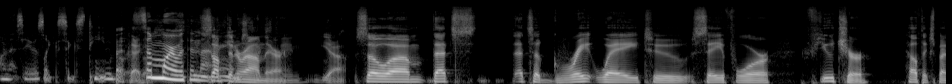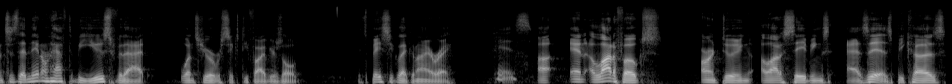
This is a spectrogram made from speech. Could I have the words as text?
want to say it was like 16, but Okay. somewhere within that something range. around there. 16. Yeah. So um, that's that's a great way to save for future health expenses, and they don't have to be used for that once you're over 65 years old. It's basically like an IRA. It is. Uh, and a lot of folks aren't doing a lot of savings as is because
